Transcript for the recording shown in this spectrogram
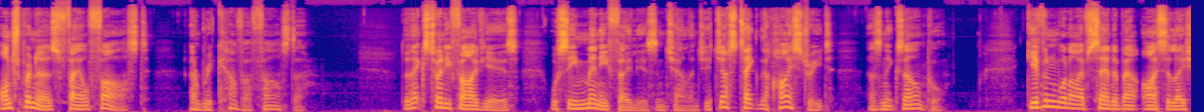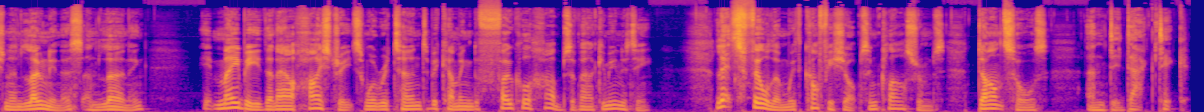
Entrepreneurs fail fast and recover faster. The next 25 years will see many failures and challenges. Just take the high street as an example. Given what I've said about isolation and loneliness and learning, it may be that our high streets will return to becoming the focal hubs of our community. Let's fill them with coffee shops and classrooms, dance halls, and didactic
